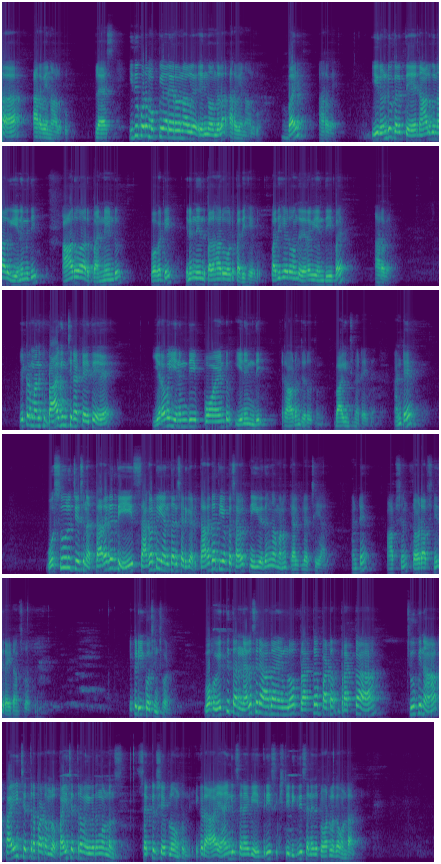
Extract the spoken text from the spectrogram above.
అరవై నాలుగు. ప్లస్ ఇది కూడా ముప్పై ఆరు ఇరవై నాలుగు ఎనిమిది వందల అరవై నాలుగు బై అరవై. ఈ రెండు కలిపితే నాలుగు నాలుగు ఎనిమిది ఆరు ఆరు పన్నెండు ఒకటి ఎనిమిది ఎనిమిది పదహారు ఒకటి పదిహేడు. పదిహేడు వందల ఇరవై ఎనిమిది బై అరవై. ఇక్కడ మనకి భాగించినట్టయితే ఇరవై ఎనిమిది పాయింట్ ఎనిమిది రావడం జరుగుతుంది భాగించినట్టయితే. అంటే వసూలు చేసిన తరగతి సగటు ఎంత అని అడిగాడు. తరగతి యొక్క సగటుని ఈ విధంగా మనం క్యాలిక్యులేట్ చేయాలి. అంటే ఆప్షన్ థర్డ్ ఆప్షన్ ఇది రైట్ ఆన్సర్ అవుతుంది. ఇక్కడ ఈ క్వశ్చన్ చూడండి. ఒక వ్యక్తి తన నెలసరి ఆదాయంలో ప్రక్క పట ప్రక్క చూపిన పై చిత్రపటంలో పై చిత్రం ఈ విధంగా ఉండదు సర్కిల్ షేప్లో ఉంటుంది. ఇక్కడ యాంగిల్స్ అనేవి త్రీ సిక్స్టీ డిగ్రీస్ అనేది టోటల్గా ఉండాలి.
